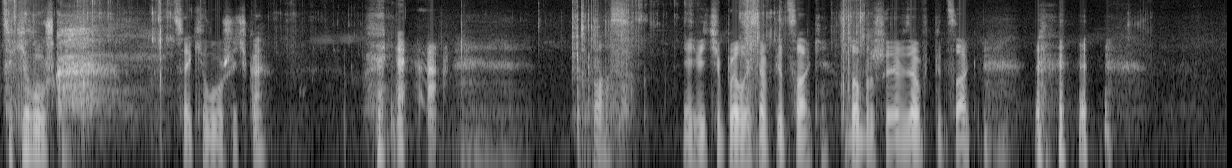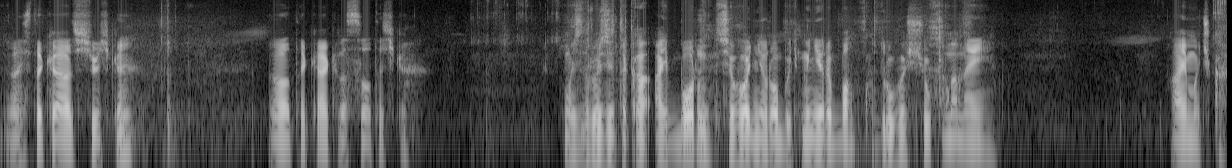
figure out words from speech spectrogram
Це кілушка. Це кілушечка. Клас. І відчепилися в підсаки. Добре, що я взяв підсак. Ось така от щучка. Ось така красоточка. Ось, друзі, така Айборн сьогодні робить мені рибалку. Друга щука на неї. Аймочка.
